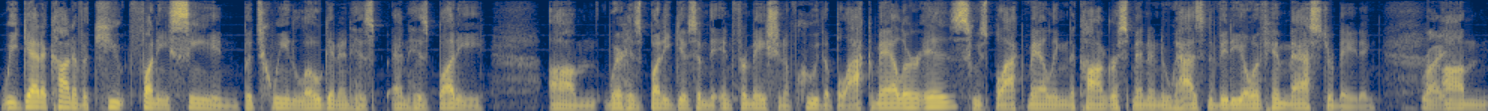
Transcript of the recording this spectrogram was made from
we get a kind of a cute, funny scene between Logan and his and his buddy. Um, where his buddy gives him the information of who the blackmailer is, who's blackmailing the congressman, and who has the video of him masturbating. Right. Um,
